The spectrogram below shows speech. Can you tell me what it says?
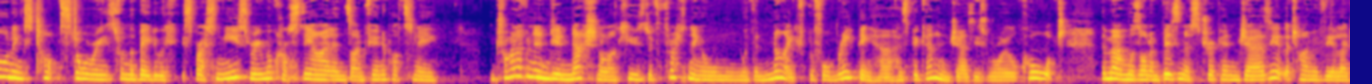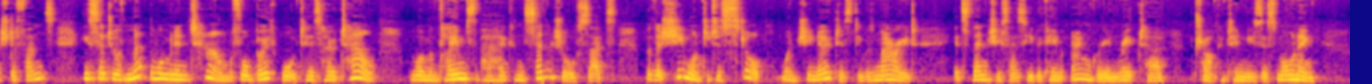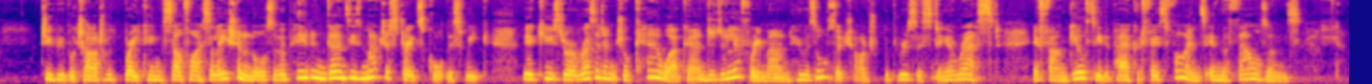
morning's top stories from the Bailiwick Express newsroom across the islands. I'm Fiona Potney. The trial of an Indian national accused of threatening a woman with a knife before raping her has begun in Jersey's Royal Court. The man was on a business trip in Jersey at the time of the alleged offence. He's said to have met the woman in town before both walked to his hotel. The woman claims the pair had consensual sex, but that she wanted to stop when she noticed he was married. It's then she says he became angry and raped her. The trial continues this morning. Two people charged with breaking self isolation laws have appeared in Guernsey's Magistrates Court this week. The accused are a residential care worker and a delivery man who is also charged with resisting arrest. If found guilty, the pair could face fines in the thousands.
